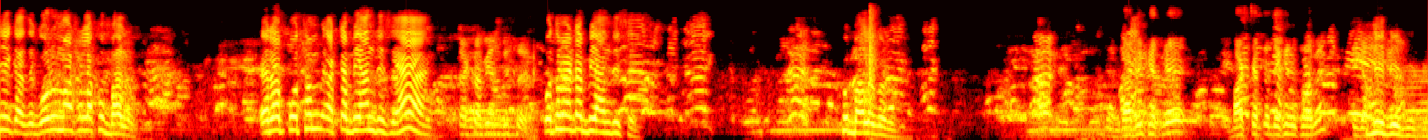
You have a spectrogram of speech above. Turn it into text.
ঠিক আছে। গরু মাসালা খুব ভালো। এরা প্রথম একটা বিয়ান দিছে হ্যাঁ? প্রথম একটা বিয়ান দিছে। খুব ভালো গরু গাড়ির ক্ষেত্রে বাচ্চাটা দেখে নিতে হবে। জি জি জি জি।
